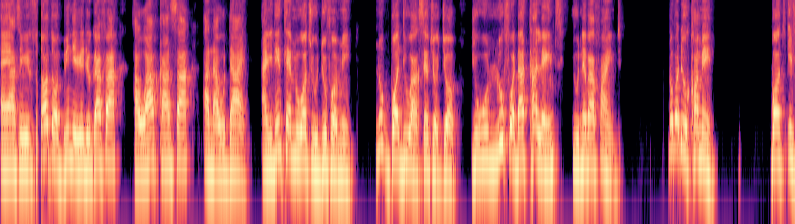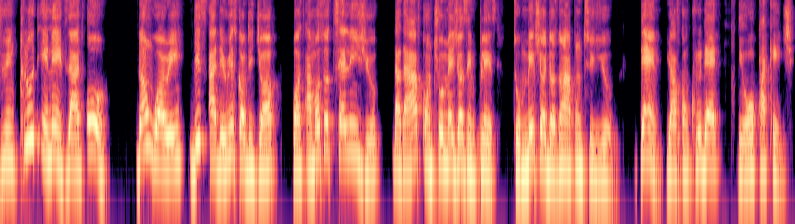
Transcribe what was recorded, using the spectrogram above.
and as a result of being a radiographer, I will have cancer and I will die. And you didn't tell me what you will do for me. Nobody will accept your job. You will look for that talent you never find. Nobody will come in. But if you include in it that, oh, don't worry, these are the risk of the job, but I'm also telling you that I have control measures in place to make sure it does not happen to you. Then you have concluded the whole package.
